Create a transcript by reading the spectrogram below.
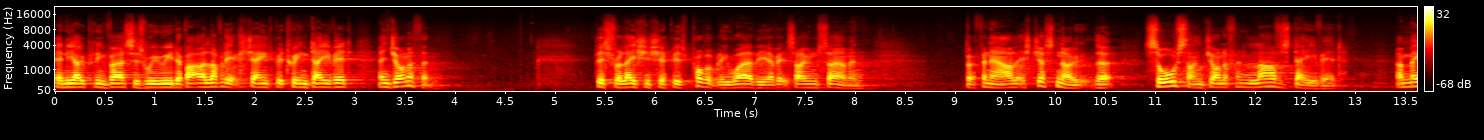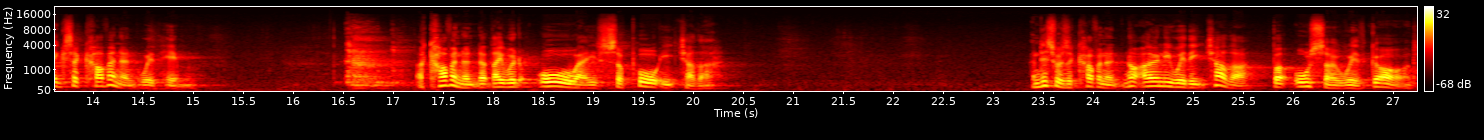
In the opening verses, we read about a lovely exchange between David and Jonathan. This relationship is probably worthy of its own sermon. But for now, let's just note that Saul's son Jonathan loves David and makes a covenant with him a covenant that they would always support each other. And this was a covenant not only with each other, but also with God,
